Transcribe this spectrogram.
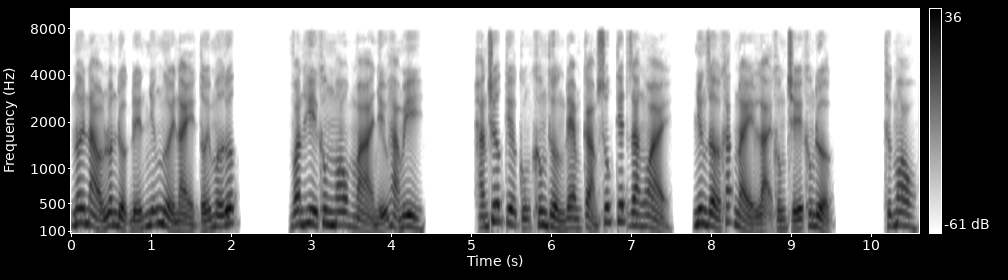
Nơi nào luôn được đến những người này tới mơ ước. Văn Hy không mau mà nhữ hạ mi. Hắn trước kia cũng không thường đem cảm xúc tiết ra ngoài, nhưng giờ khắc này lại khống chế không được. Thức mau,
